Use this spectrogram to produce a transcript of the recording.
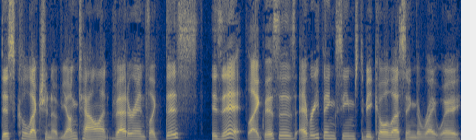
This collection of young talent, veterans, like this is it. Like this is everything seems to be coalescing the right way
